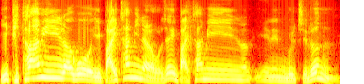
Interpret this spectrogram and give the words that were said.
이 비타민이라고, 이 vitamin이라고 그러죠. 이 vitamin인 물질은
